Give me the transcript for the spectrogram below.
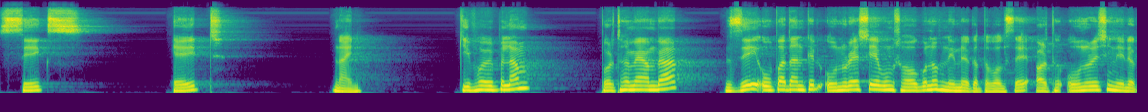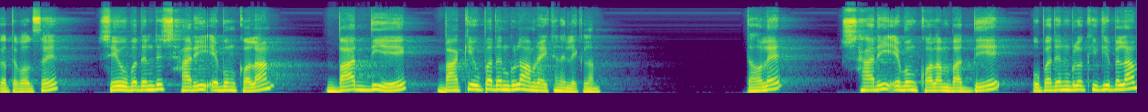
সিক্স এইট নাইন কীভাবে পেলাম? প্রথমে আমরা যে উপাদানটির অনুরাশি এবং সহগুণক নির্ণয় করতে বলছে, অর্থাৎ অনুরাশি নির্ণয় করতে বলছে, সেই উপাদানটির সারি এবং কলাম বাদ দিয়ে বাকি উপাদানগুলো আমরা এখানে লিখলাম। তাহলে সারি এবং কলাম বাদ দিয়ে উপাদানগুলো কী কী পেলাম?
